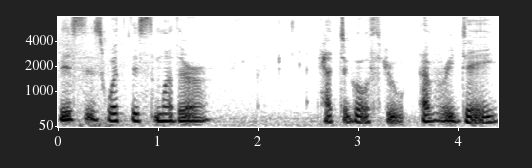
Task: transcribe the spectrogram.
this is what this mother had to go through every day.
